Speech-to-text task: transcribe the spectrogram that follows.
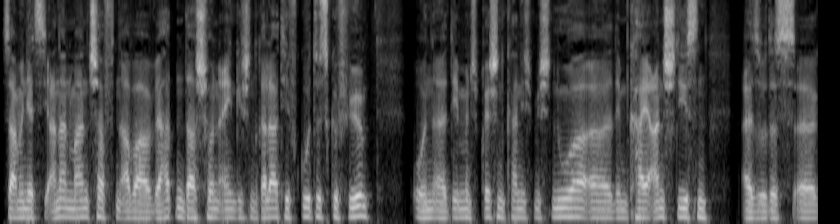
sammeln jetzt die anderen Mannschaften, aber wir hatten da schon eigentlich ein relativ gutes Gefühl und äh, dementsprechend kann ich mich nur äh, dem Kai anschließen. Also das äh,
